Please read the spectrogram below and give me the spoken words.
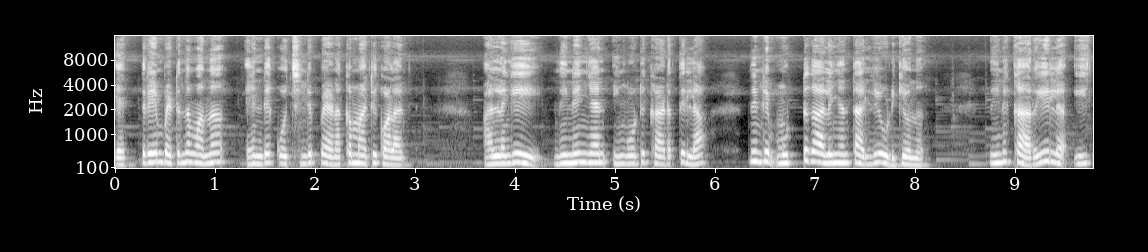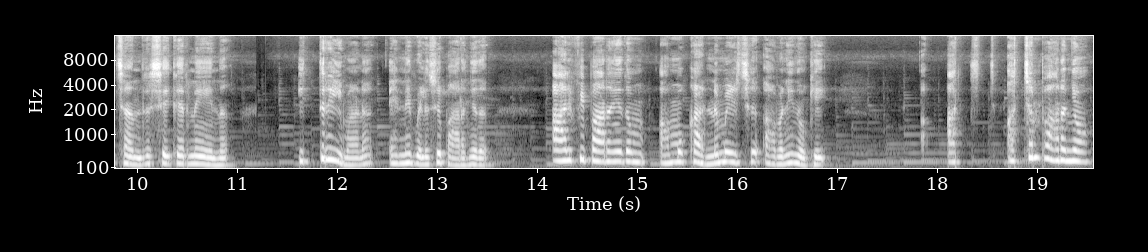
എത്രയും പെട്ടെന്ന് വന്ന് എന്റെ കൊച്ചിന്റെ പിണക്കം മാറ്റിക്കൊള്ളാൻ. അല്ലെങ്കിൽ നിന്നെ ഞാൻ ഇങ്ങോട്ട് കടത്തില്ല. നിന്റെ മുട്ടുകാലി ഞാൻ തല്ലി ഓടിക്കുമെന്ന്. നിനക്കറിയില്ല ഈ ചന്ദ്രശേഖരനെ എന്ന്. ഇത്രയുമാണ് എന്നെ വിളിച്ച് പറഞ്ഞത്. ആൽഫി പറഞ്ഞതും അമ്മു കണ്ണുമിഴിച്ച് അവനെ നോക്കി. "അ- അച്ഛ- അച്ഛൻ പറഞ്ഞോ.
